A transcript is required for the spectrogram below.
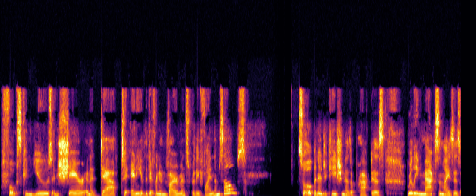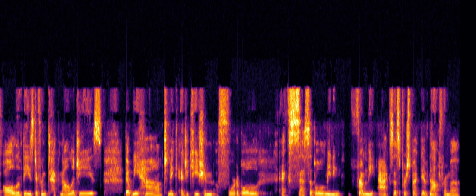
folks can use and share and adapt to any of the different environments where they find themselves. So, open education as a practice really maximizes all of these different technologies that we have to make education affordable, accessible, meaning from the access perspective, not from a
